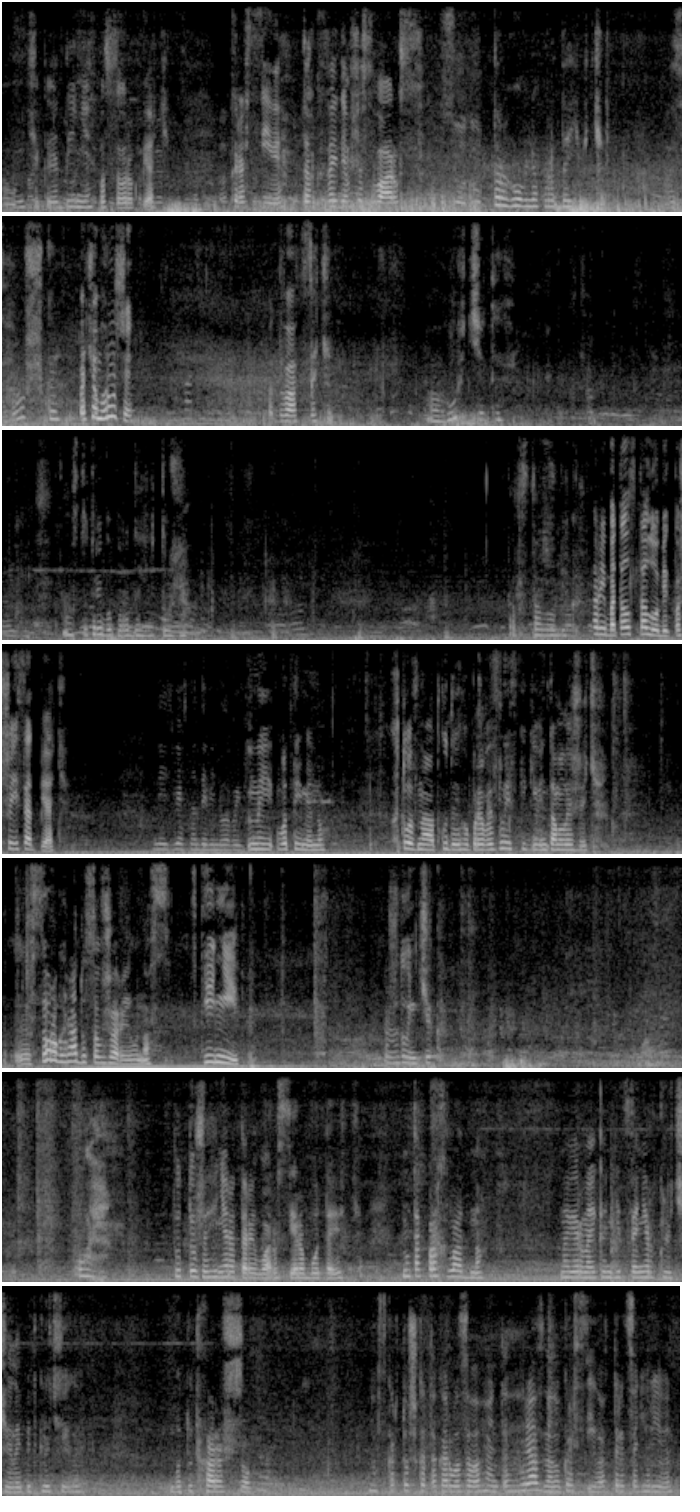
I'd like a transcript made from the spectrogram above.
Кавунчики, дині по 45. Красиві. Так, зайдемо зараз в Арус. Торговля продають. З грушки. Почем груші? По 20. Огурчики. Ось тут рибу продають теж. Толстолобик. Риба толстолобик по 65. Неізвісно, де він ловився. Не, от іменно. Хто знає, откуда його привезли, скільки він там лежить. Е, 40 градусів жари у нас. В тіні. Ждунчик. Ой, тут тоже генераторы в Арусі работают. Ну так прохладно. Наверное, і кондиціонер включили, підключили. Бо тут хорошо. У нас картошка така розова, гляньте, грязна, но красива, 30 гривень.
